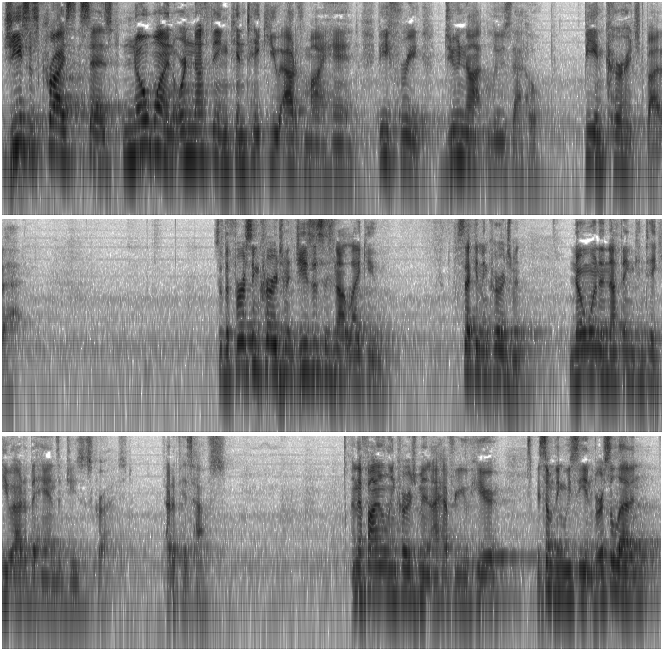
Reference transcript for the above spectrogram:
Jesus Christ says, No one or nothing can take you out of my hand. Be free. Do not lose that hope. Be encouraged by that. So, the first encouragement Jesus is not like you. Second encouragement no one and nothing can take you out of the hands of Jesus Christ, out of his house. And the final encouragement I have for you here is something we see in verse 11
